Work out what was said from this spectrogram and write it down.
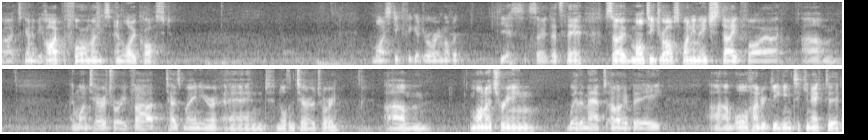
right? It's going to be high performance and low cost. My stick figure drawing of it, yes, so that's there. So multi-drops, one in each state via, um, and one territory via Tasmania and Northern Territory. Um, monitoring, weather maps, OOB, um, all 100 gig interconnected,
